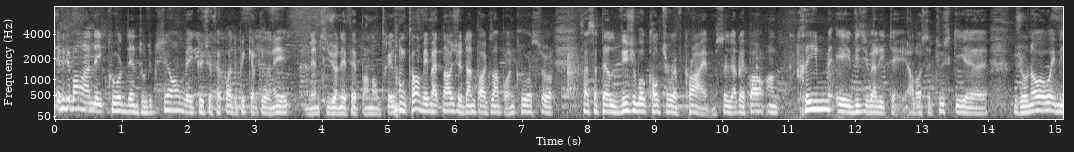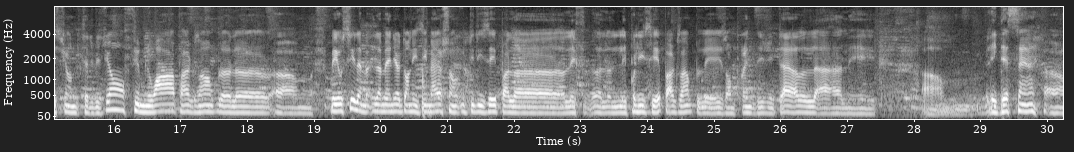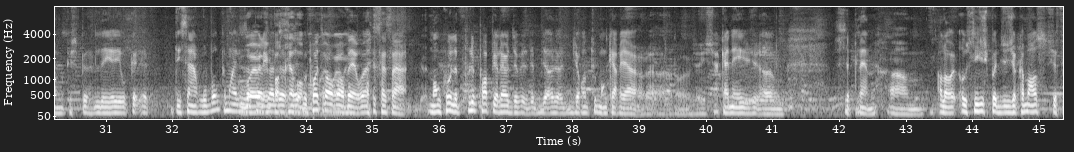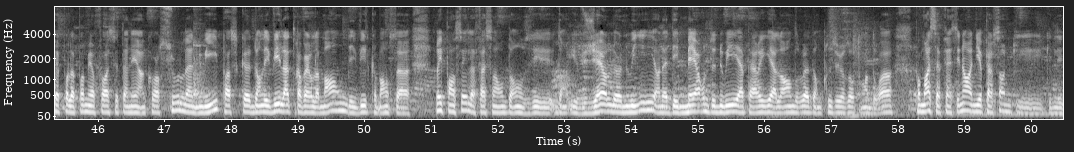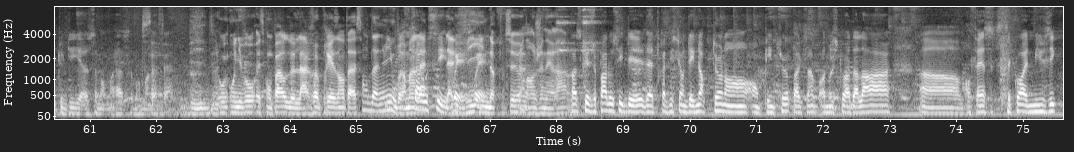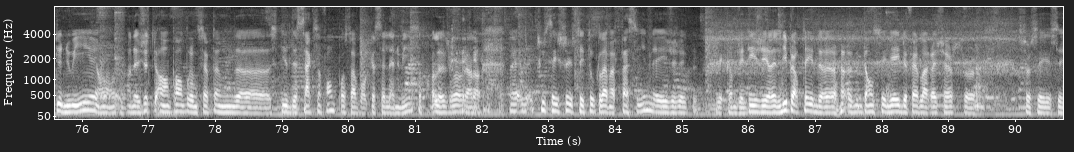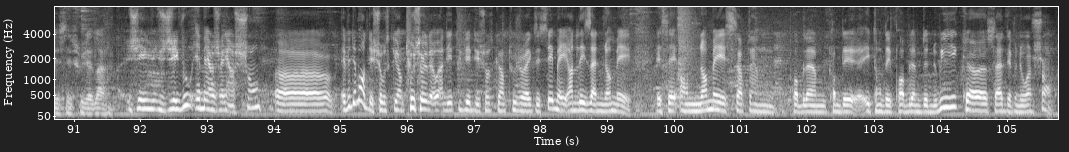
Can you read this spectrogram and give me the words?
évidemment, on a des cours d'introduction, mais que je ne fais pas depuis quelques années, même si j'en ai fait pendant très longtemps. Mais maintenant, je donne par exemple un cours sur. Ça s'appelle Visual Culture of Crime. C'est le rapport entre crime et visualité. Alors, c'est tout ce qui est euh, journaux, émissions de télévision, films noirs, par exemple, le, mais aussi la, manière dont les images sont utilisées par les policiers, par exemple, les empreintes digitales, euh, les, euh, les dessins, euh, les dessins robots, comment ils appellent les portraits robots. Les portraits robots, ouais, c'est ça. Mon cours le plus populaire durant toute mon carrière. chaque année, c'est plein. Alors aussi, je peux dire, je commence, je fais pour la première fois cette année encore sur la nuit parce que dans les villes à travers le monde, les villes commencent à repenser la façon dont ils, gèrent leur nuit. On a des maires de nuit à Paris, à Londres, dans plusieurs autres endroits. Pour moi, c'est fascinant. Il n'y a personne qui, l'étudie à ce moment-là. Au, niveau, est-ce qu'on parle de la représentation de la nuit ou vraiment la, vie nocturne en général? Parce que je parle aussi de, la tradition des nocturnes en, en peinture, par exemple, en histoire de l'art. Euh, on fait, c'est quoi une musique de nuit? On, a juste à entendre un certain euh, style de saxophone pour savoir que c'est la nuit, c'est pas le jour. Alors, euh, tous ces, ces trucs-là me fascinent et comme j'ai dit, j'ai la liberté d'enseigner, de, faire de la recherche sur ces, sujets-là. J'ai vu émerger un champ, euh, évidemment des choses qui ont toujours, on étudié des choses qui ont toujours existé, mais on les a nommées. Et c'est en nommant certains problèmes comme étant des problèmes de nuit que ça a devenu un champ.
